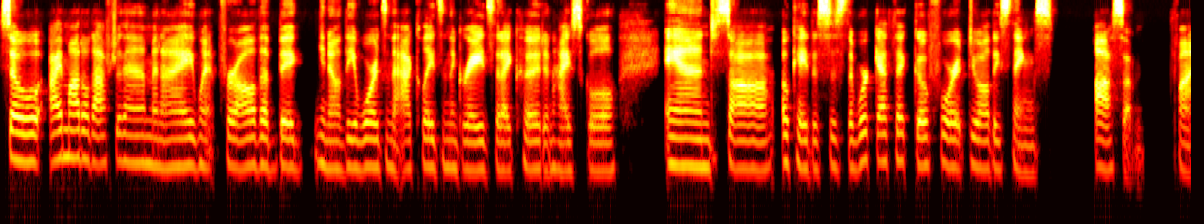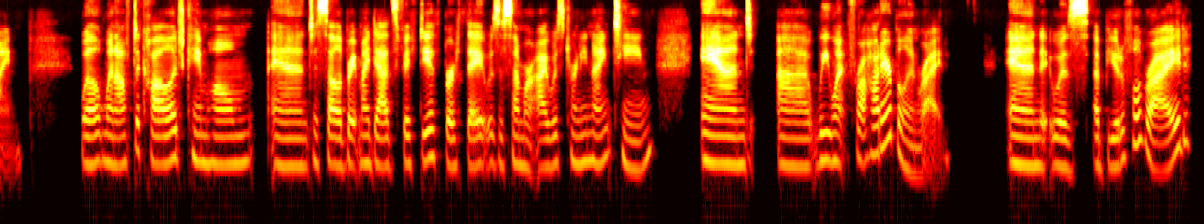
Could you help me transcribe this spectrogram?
So I modeled after them and I went for all the big, you know, the awards and the accolades and the grades that I could in high school and saw, okay, this is the work ethic, go for it, do all these things. Awesome. Fine. Well, went off to college, came home and to celebrate my dad's 50th birthday. It was the summer I was turning 19. And uh, we went for a hot air balloon ride. And it was a beautiful ride.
